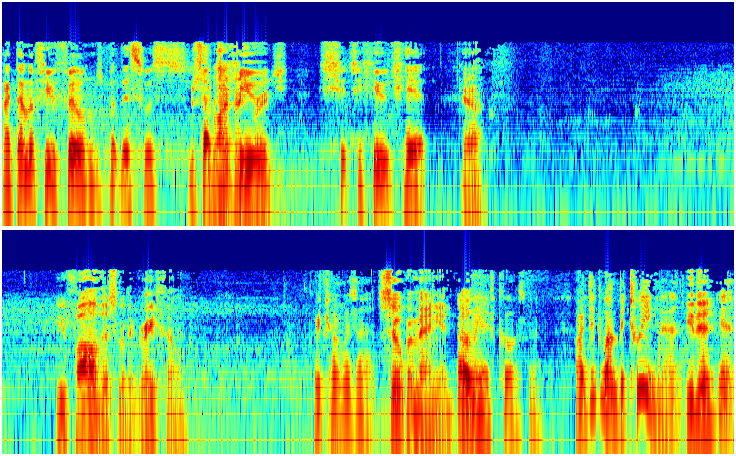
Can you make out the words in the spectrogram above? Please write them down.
I'd done a few films, but this was This such my a big huge, such a huge hit. Yeah. You followed this with a great film, Which one was that? Superman. You Oh yeah, of course. yeah. I did one between that. You did? Yeah.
